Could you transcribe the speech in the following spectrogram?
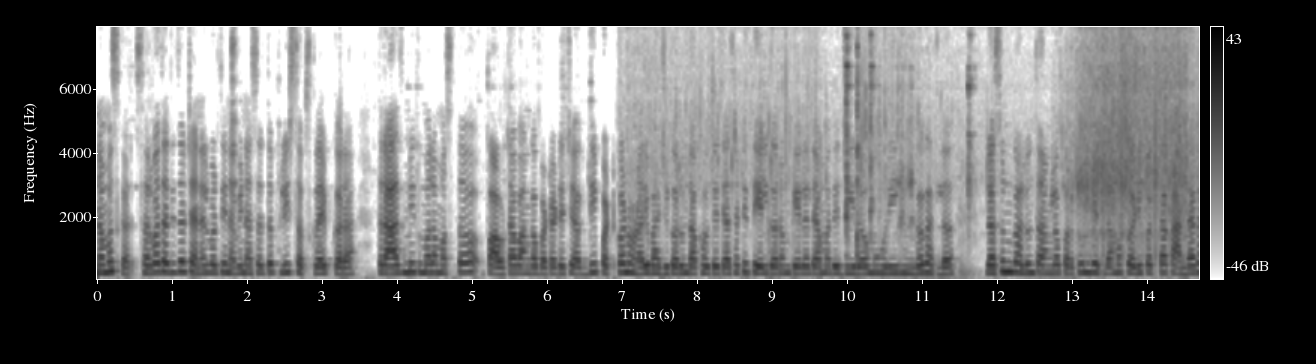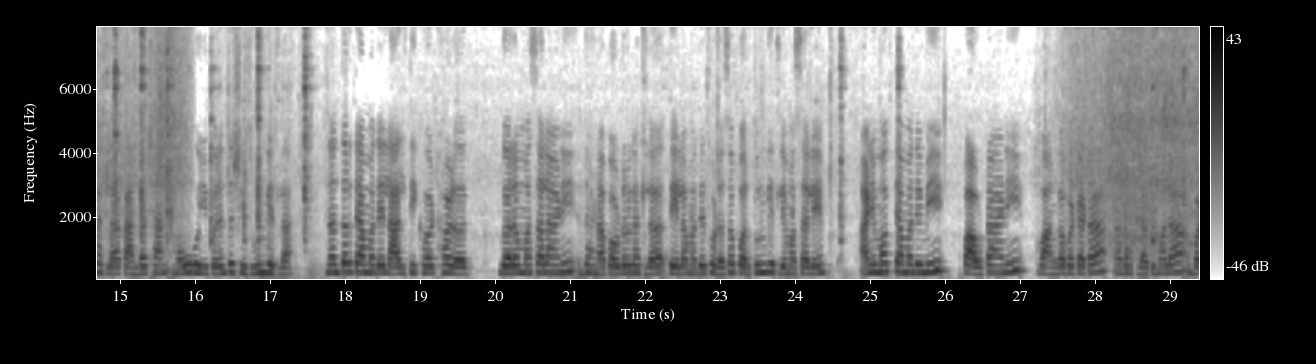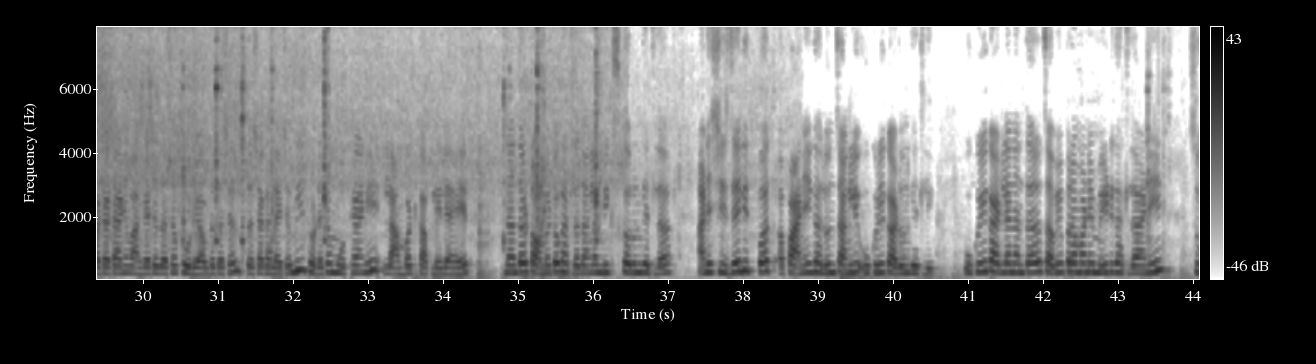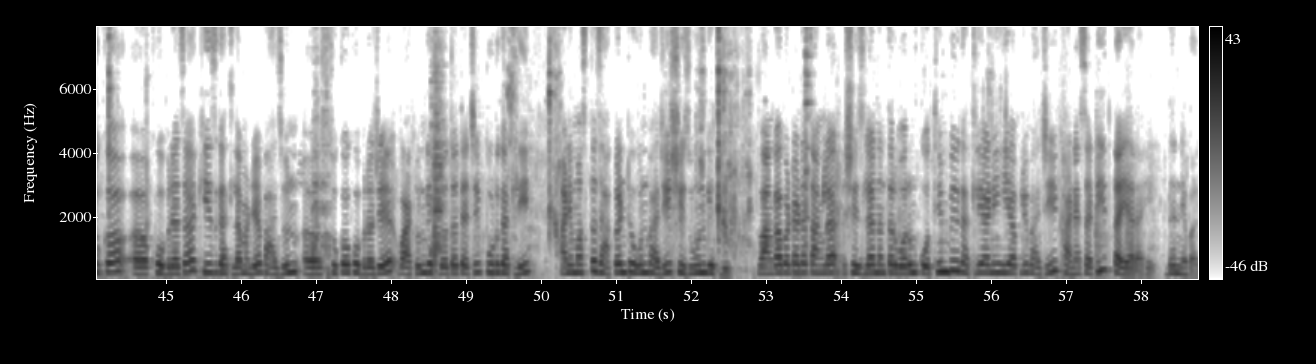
नमस्कार. सर्वात आधी जर चॅनलवरती नवीन असेल तर प्लीज सबस्क्राईब करा. तर आज मी तुम्हाला मस्त पावटा वांगा बटाट्याची अगदी पटकन होणारी भाजी करून दाखवते. त्यासाठी तेल गरम केलं त्यामध्ये जिरं मोहरी हिंग घातलं. लसूण घालून चांगलं परतून घेतला. मग कढीपत्ता कांदा घातला. कांदा छान मऊ होईपर्यंत शिजवून घेतला. नंतर त्यामध्ये लाल तिखट हळद गरम मसाला आणि धणा पावडर घातला. तेलामध्ये थोडंसं परतून घेतले मसाले. आणि मग त्यामध्ये मी पावटा आणि वांगा बटाटा घातला. तुम्हाला बटाटा आणि वांग्याच्या जशा फोडी आवडत असेल तशा घालायच्या. मी थोड्याशा मोठ्या आणि लांबट कापलेल्या आहेत. नंतर टॉमॅटो घातला चांगला मिक्स करून घेतलं आणि शिजेल इतपत पाणी घालून चांगली उकळी काढून घेतली. उकळी काढल्यानंतर चवीप्रमाणे मीठ घातलं आणि सुकं खोबऱ्याचा खीस घातला. म्हणजे भाजून सुकं खोबरं जे वाटून घेतलं होतं त्याची पूड घातली. आणि मस्त झाकण ठेवून भाजी शिजवून घेतली. वांगा बटाटा चांगला शिजल्यानंतर वरून कोथिंबीर घातली आणि ही आपली भाजी खाण्यासाठी तयार आहे. धन्यवाद.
